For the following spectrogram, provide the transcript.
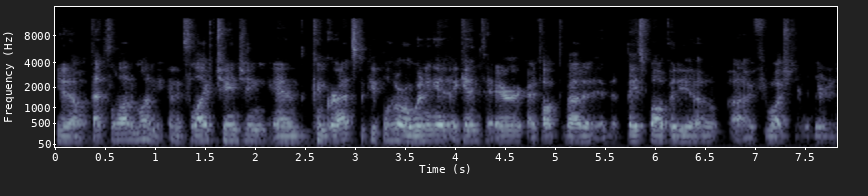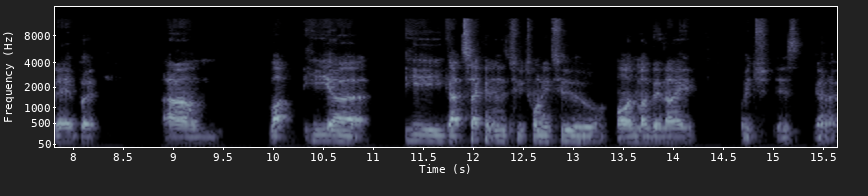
you know that's a lot of money and it's life changing. And congrats to people who are winning it. Again, to Eric, I talked about it in the baseball video uh, if you watched it earlier today, but um, he uh he got second in the 222 on Monday night, which is gonna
